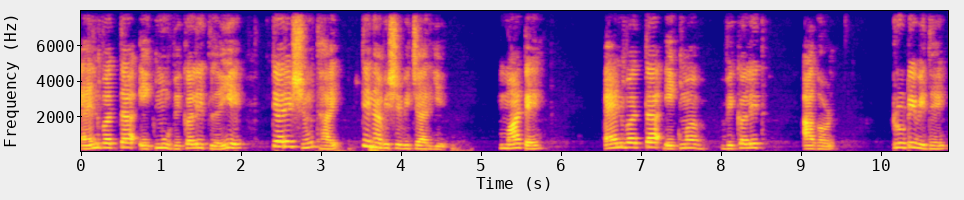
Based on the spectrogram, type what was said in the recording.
એન વત્તા એકમું વિકલિત લઈએ, ત્યારે શું થાય તેના વિશે વિચારીએ. માટે એન વત્તા એકમાં વિકલિત આગળ. ત્રુટી વિધેય.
